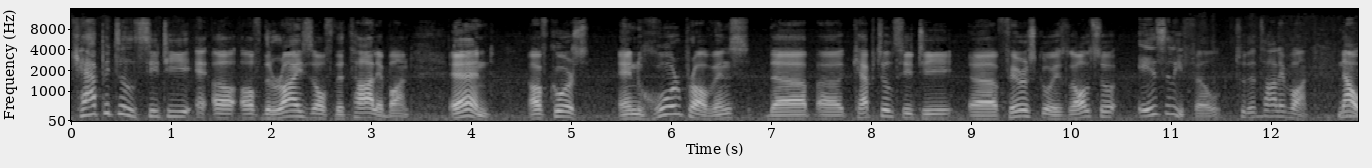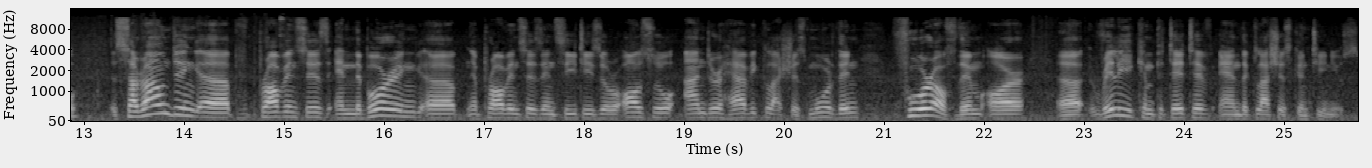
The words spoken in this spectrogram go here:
capital city uh, of the rise of the Taliban. And of course, in Ghor province, the uh, capital city, uh, Firozkoh, is also easily fell to the Taliban. Now, surrounding uh, provinces and neighboring uh, provinces and cities are also under heavy clashes. More than four of them are uh, really competitive and the clashes continues.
